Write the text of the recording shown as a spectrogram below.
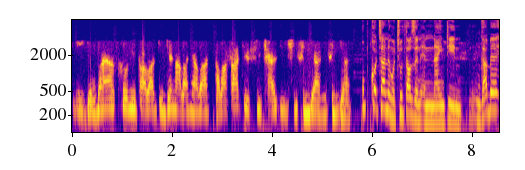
sike bayasihlonipha abantu njengabanye abantu. Abasathi si-childish sinjani sinjani? Ubukhothane ngo2019 ngabe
